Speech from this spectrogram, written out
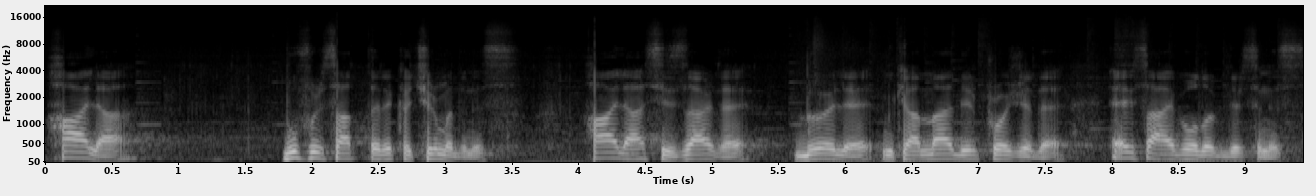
hala bu fırsatları kaçırmadınız. Hala sizler de böyle mükemmel bir projede ev sahibi olabilirsiniz.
